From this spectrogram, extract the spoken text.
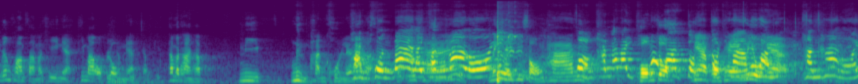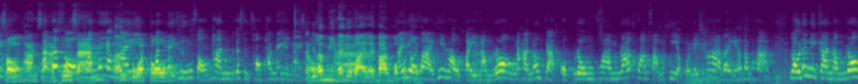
เรื่องความสามัคคีเนี่ยที่มาอบรมเนี่ยท่านประธานครับ มีหนึ่งพันคนเลยพันคนบ้าอะไรพันห้าร้อยไม่ใช่ที่สองพัน สองพันอะไรผมจดเนี่ยผมเทงไว้อยู่เนี่ย พันห้าร้อยสองพันสามได้ยังไงมันไม่ถึงสองพันมันจะถึง 2,000 ได้ยังไง แต่แล้วมีนโยบายอะไรบ้างบอกนโยบายที่เราไปนำร่องนะคะ นอกจากอบรมความรักความสามัคคีของคนในชาติอะไรอย่างเงี้ยค่ท่านประธาน เราได้มีการนำร่อง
